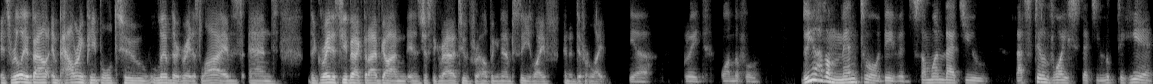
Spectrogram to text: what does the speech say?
it's really about empowering people to live their greatest lives. And the greatest feedback that I've gotten is just the gratitude for helping them see life in a different light. Yeah, great, wonderful. Do you have a mentor, David? Someone that you, that still voice that you look to hear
